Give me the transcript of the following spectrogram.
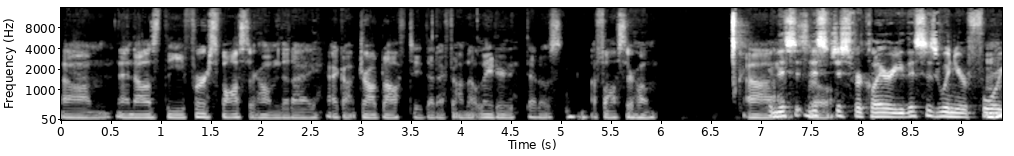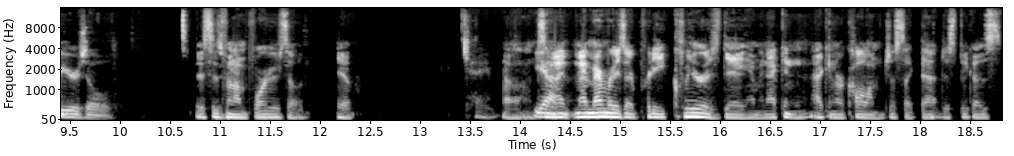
Um, and that was the first foster home that I, I got dropped off to that I found out later that it was a foster home. Uh, and this so, this just for clarity, this is when you're 4 mm-hmm. years old. This is when I'm four years old. Yep. Okay. Uh, yeah. So my, my memories are pretty clear as day. I mean, I can I can recall them just like that, just because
